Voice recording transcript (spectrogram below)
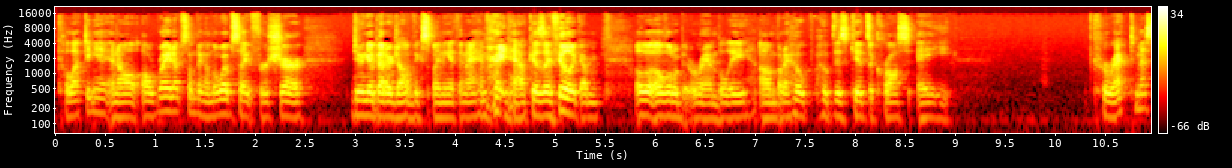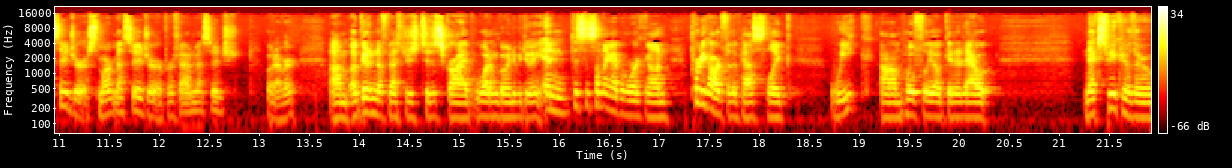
collecting it and I'll I'll write up something on the website for sure doing a better job of explaining it than I am right now because I feel like I'm a, a little bit rambly um but I hope hope this gets across a correct message or a smart message or a profound message whatever um, a good enough message to describe what I'm going to be doing. And this is something I've been working on pretty hard for the past like week. Um hopefully I'll get it out next week or the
